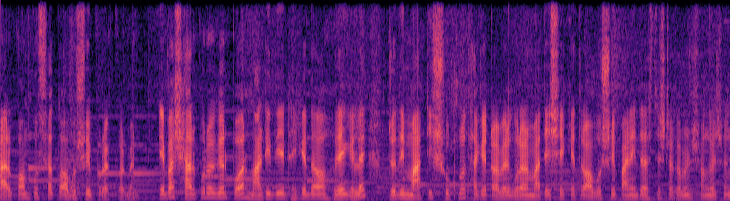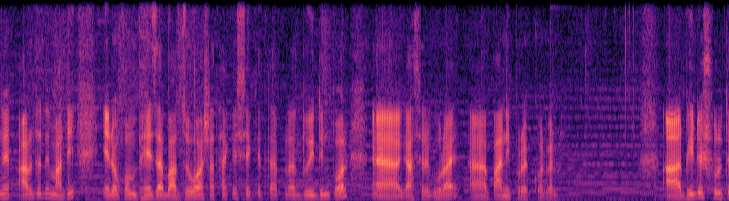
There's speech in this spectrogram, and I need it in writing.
আর কম্পোস্ট সার তো অবশ্যই প্রয়োগ করবেন। এবার সার প্রয়োগের পর মাটি দিয়ে ঢেকে দেওয়া হয়ে গেলে যদি মাটি শুকনো থাকে টবের গোড়ার মাটি, সেক্ষেত্রে অবশ্যই পানি দেওয়ার চেষ্টা করবেন। সঙ্গে সঙ্গে আর যদি মাটি এরকম ভেজা বা জো আসা থাকে, সেক্ষেত্রে আপনারা দুই দিন পর গাছের গোড়ায় পানি প্রয়োগ করবেন। আর ভিডিও শুরুতে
